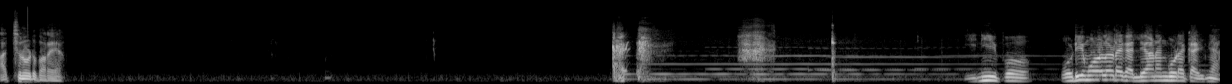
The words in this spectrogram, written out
അച്ഛനോട് പറയാം. ഇനിയിപ്പോ പൊടിമോളുടെ കല്യാണം കൂടെ കഴിഞ്ഞ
